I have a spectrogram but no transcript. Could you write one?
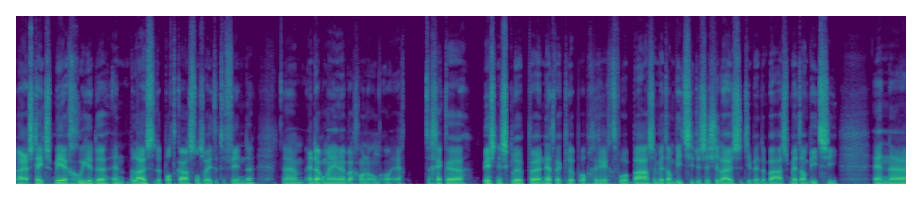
nou ja, steeds meer groeiende en beluisterde podcast ons weten te vinden. Ehm, en daaromheen hebben we gewoon een echt te gekke businessclub, eh, netwerkclub opgericht voor bazen met ambitie. Dus als je luistert, je bent een baas met ambitie. En eh,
